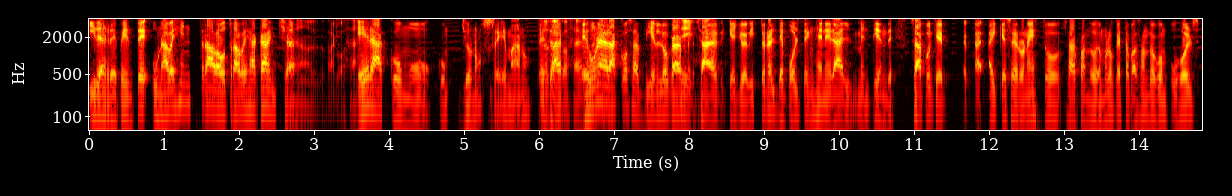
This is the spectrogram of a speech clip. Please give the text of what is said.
Y de repente, una vez entraba otra vez a cancha, No, otra cosa. era como, como- yo no sé, mano. O sea, cosa, es una de las cosas bien locas Sí. o sea, que yo he visto en el deporte en general, ¿me entiendes? O sea, porque eh, hay que ser honesto, o sea, cuando vemos lo que está pasando con Pujols,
